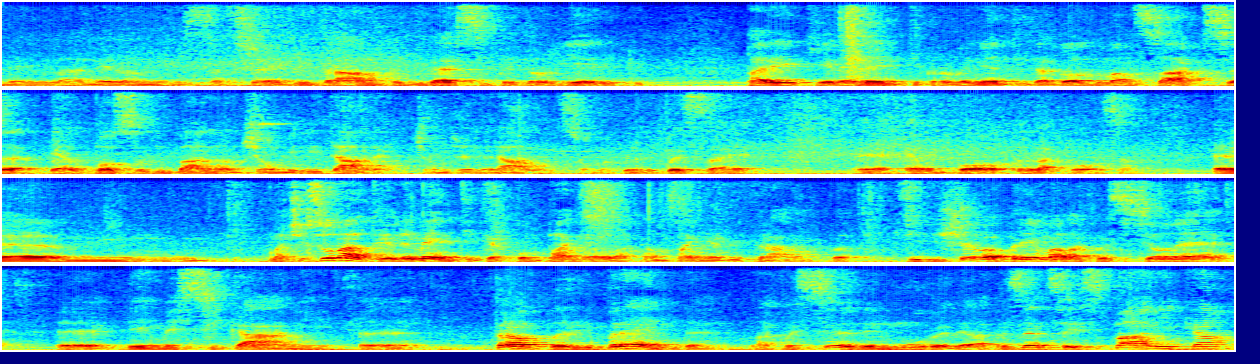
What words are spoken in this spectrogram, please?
nel, nell'amministrazione di Trump, diversi petrolieri, parecchi elementi provenienti da Goldman Sachs e al posto di Bannon c'è un militare, c'è un generale, insomma, quindi questa è, è, è un po' la cosa. Ehm, ma ci sono altri elementi che accompagnano la campagna di Trump. Si diceva prima la questione eh, dei messicani. Eh, Trump riprende la questione del muro e della presenza ispanica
